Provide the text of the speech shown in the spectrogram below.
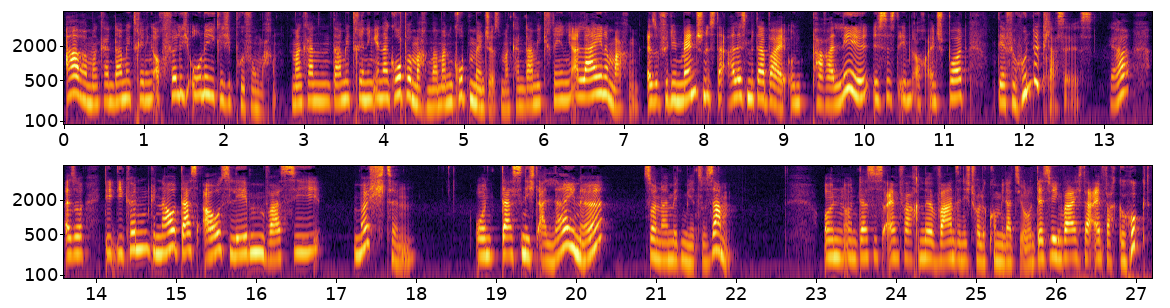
Aber man kann Dummy-Training auch völlig ohne jegliche Prüfung machen. Man kann Dummy-Training in der Gruppe machen, weil man ein Gruppenmensch ist. Man kann Dummy-Training alleine machen. Also für den Menschen ist da alles mit dabei. Und parallel ist es eben auch ein Sport, der für Hundeklasse ist. Ja, also die, die können genau das ausleben, was sie möchten. Und das nicht alleine, sondern mit mir zusammen. Und, und das ist einfach eine wahnsinnig tolle Kombination. Und deswegen war ich da einfach gehuckt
